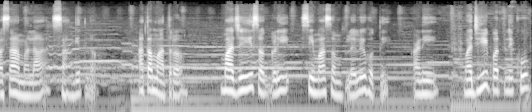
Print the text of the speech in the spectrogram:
असं आम्हाला सांगितलं. आता मात्र माझी सगळी सीमा संपलेली होती आणि माझी ही पत्नी खूप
